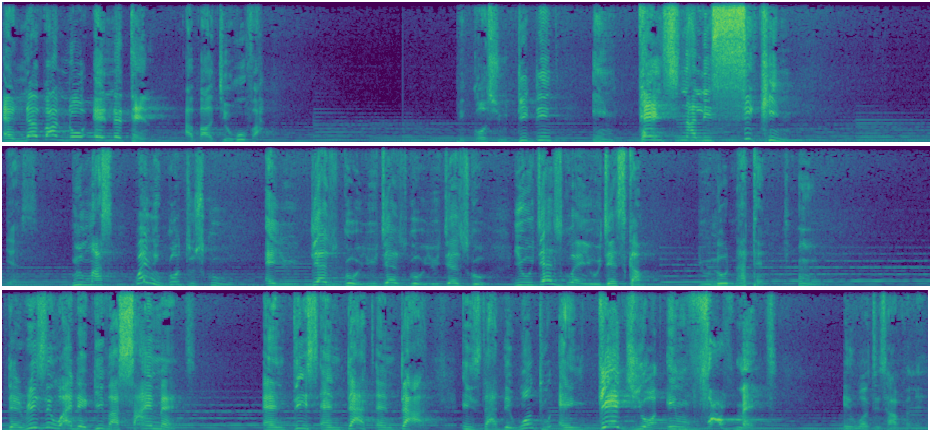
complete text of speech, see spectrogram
and never know anything about Jehovah because you didn't intentionally seek Him. Yes. You must, when you go to school and you just go, you just go, you just go, you just go and you just come, you know nothing. Hmm. the reason why they give assignments and this and that and that is that they want to engage your involvement in what is happening.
